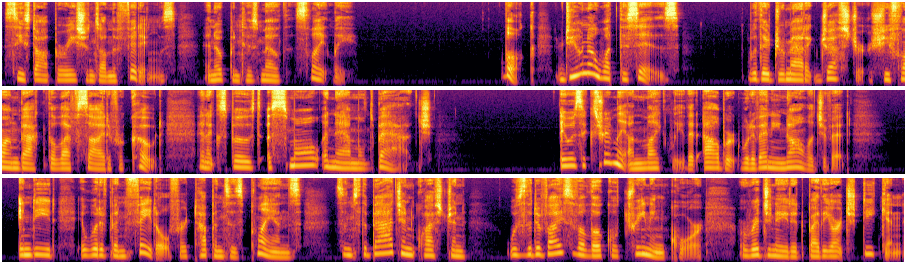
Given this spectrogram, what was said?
ceased operations on the fittings and opened his mouth slightly. Look, do you know what this is? With a dramatic gesture, she flung back the left side of her coat and exposed a small enameled badge. It was extremely unlikely that Albert would have any knowledge of it. Indeed, it would have been fatal for Tuppence's plans, since the badge in question was the device of a local training corps originated by the Archdeacon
